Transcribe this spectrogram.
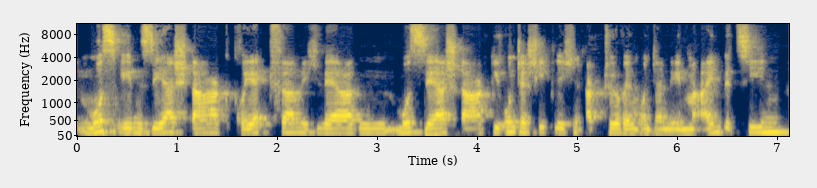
muss eben sehr stark projektförmig werden, muss sehr stark die unterschiedlichen Akteure im Unternehmen einbeziehen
